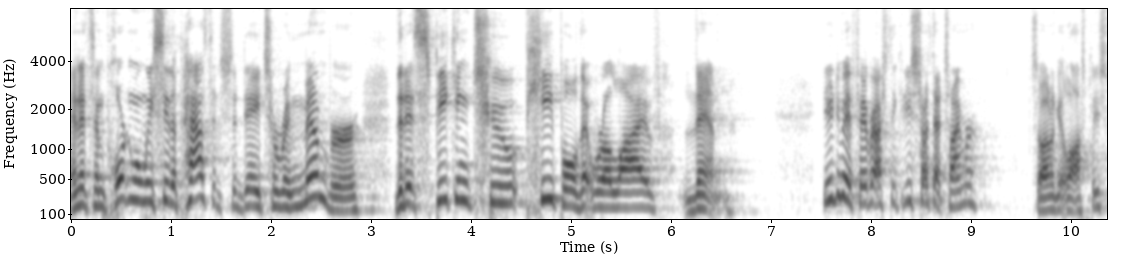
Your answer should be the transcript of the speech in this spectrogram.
And it's important when we see the passage today to remember that it's speaking to people that were alive then. Can you do me a favor, Ashley? Can you start that timer so I don't get lost, please?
